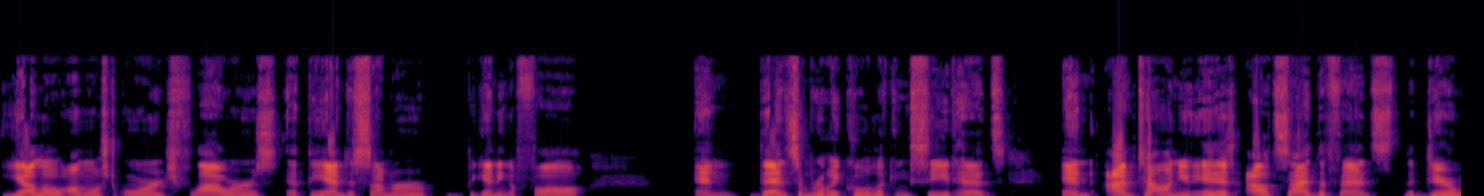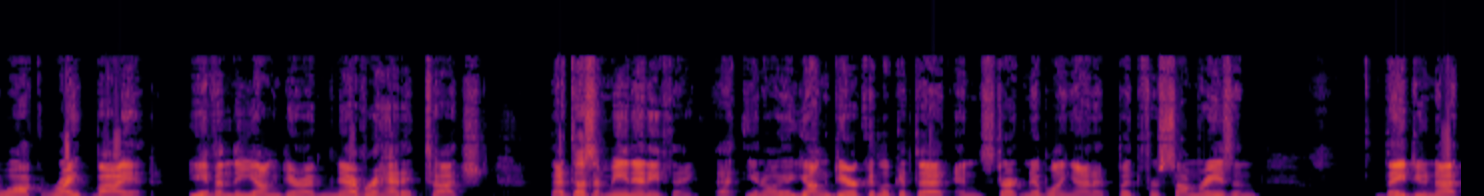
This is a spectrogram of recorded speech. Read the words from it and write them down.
yellow, almost orange flowers at the end of summer, beginning of fall and then some really cool looking seed heads. And I'm telling you, it is outside the fence. The deer walk right by it, even the young deer. I've never had it touched. That doesn't mean anything. That you know, a young deer could look at that and start nibbling on it, but for some reason, they do not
